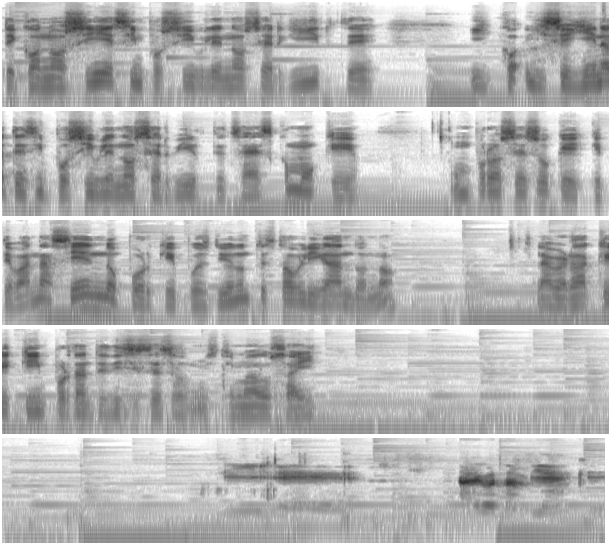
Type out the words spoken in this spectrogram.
te conocí, es imposible no servirte, y, y siguiéndote es imposible no servirte, o sea, es como que un proceso que, te van haciendo porque pues Dios no te está obligando, ¿no? La verdad que qué importante dices eso, mis estimados ahí. Sí, eh, algo también que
